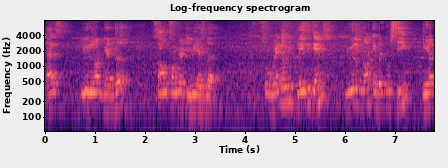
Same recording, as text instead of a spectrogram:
as you will not get the sound from your TV as well. So whenever you play the games you will not able to see in your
